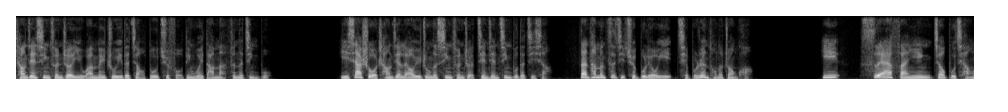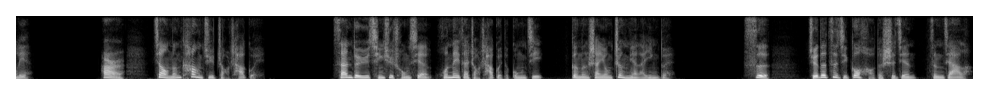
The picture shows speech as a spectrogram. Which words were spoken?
常见幸存者以完美主义的角度去否定未达满分的进步。以下是我常见疗愈中的幸存者渐渐进步的迹象，但他们自己却不留意且不认同的状况：一、四 F 反应较不强烈；二、较能抗拒找茬鬼；三、对于情绪重现或内在找茬鬼的攻击，更能善用正念来应对；四。觉得自己够好的时间增加了。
